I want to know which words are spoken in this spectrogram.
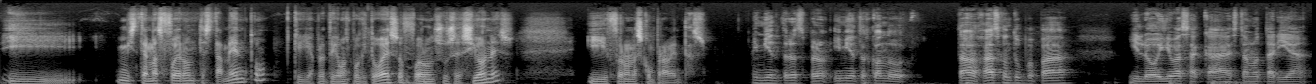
Y mis temas fueron testamento, que ya platicamos un poquito de eso, fueron sucesiones y fueron las compraventas. Y mientras, pero, y mientras cuando trabajabas con tu papá y luego ibas acá a esta notaría,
